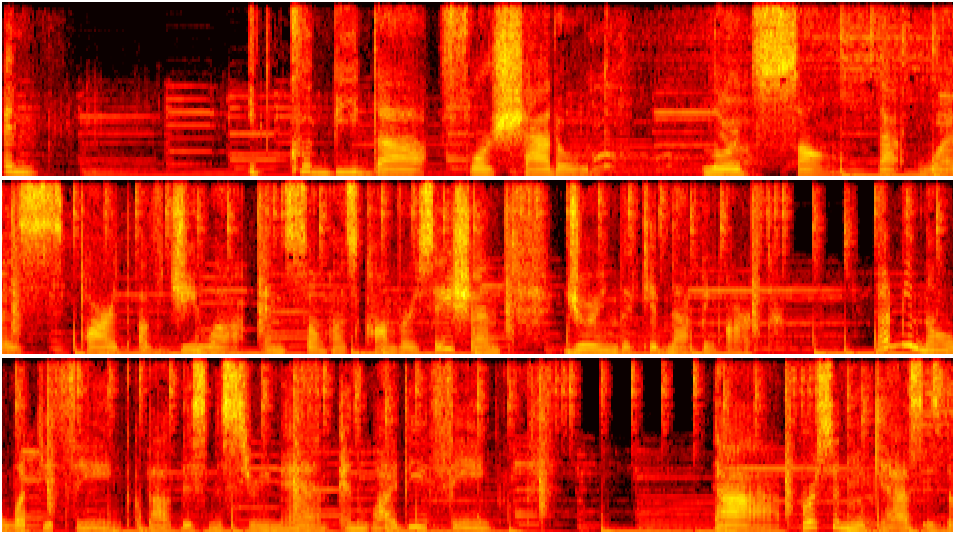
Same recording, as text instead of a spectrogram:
And it could be the foreshadowed Lord's song that was part of Jihwa and Songha's conversation during the kidnapping arc. Let me know what you think about this mystery man and why do you think the person you guess is the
